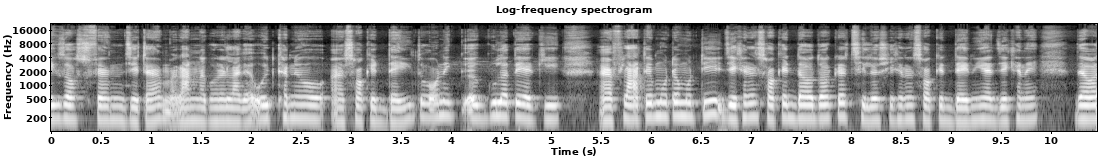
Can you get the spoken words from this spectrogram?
এক্সস্ট ফ্যান যেটা রান্নাঘরে লাগায়, ওইখানেও সকেট দেয়। তো অনেকগুলাতে আর কি ফ্ল্যাটে মোটামুটি যেখানে সকেট দেওয়া দরকার ছিল, সেখানে সকেট দেয়নি। আর যেখানে দেওয়া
